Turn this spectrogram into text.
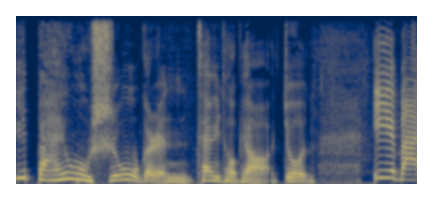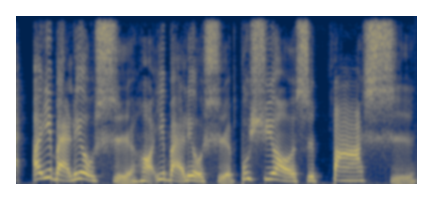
一百五十五个人参与投票，就一百啊一百六十哈，一百六十不需要是八十。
